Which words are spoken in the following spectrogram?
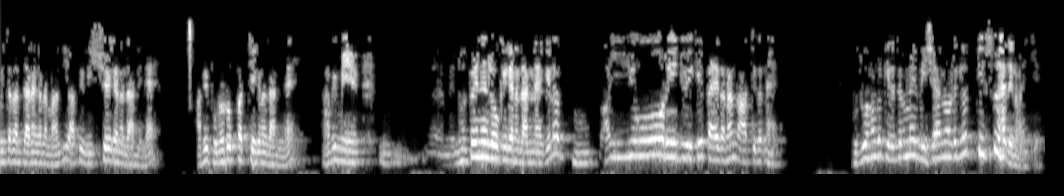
විතරක් දැනගෙන මන්දි අපි විශ්වය ගැන දන්නේ නැහැ. අපි පුනරුත්පත්තිය ගැන දන්නේ නැහැ. අපි මේ නොපෙනෙන ලෝකේ ගැන දන්නේ නැහැ කියලා අයියෝ රේඩියෝ එකේ පැය ගණන් ආර්ථික නැහැ බුදුහාමුදුරුවෝ කියලා දෙන මේ විෂයන් වලට ගියොත් පිස්සු හැදෙනවා කියන්නේ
